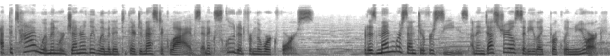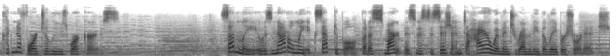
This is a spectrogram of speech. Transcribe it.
At the time, women were generally limited to their domestic lives and excluded from the workforce. But as men were sent overseas, an industrial city like Brooklyn, New York couldn't afford to lose workers. Suddenly, it was not only acceptable, but a smart business decision to hire women to remedy the labor shortage.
